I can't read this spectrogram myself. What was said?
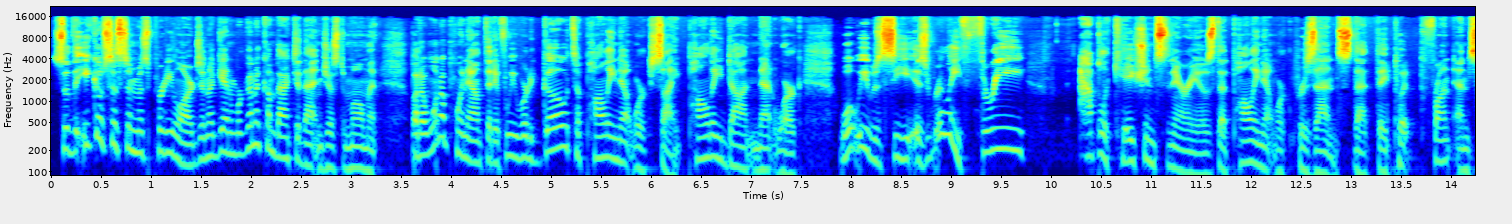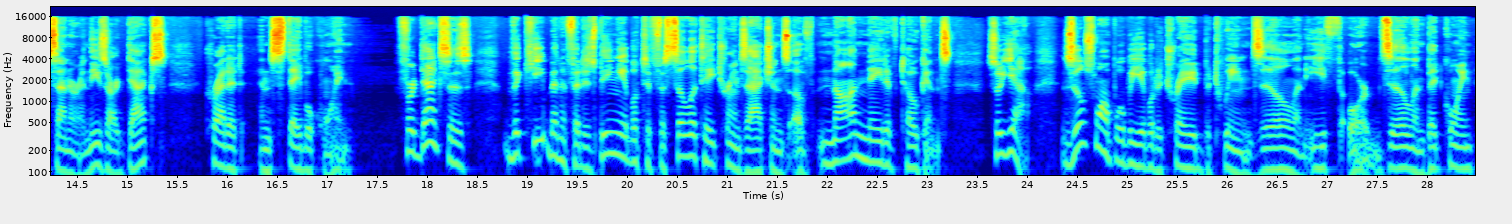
So the ecosystem is pretty large, and again, we're going to come back to that in just a moment. But I want to point out that if we were to go to Poly Network site, poly.network, what we would see is really three application scenarios that Polynetwork presents that they put front and center, and these are DEX, credit, and stablecoin. For DEXs, the key benefit is being able to facilitate transactions of non-native tokens. So yeah, ZilSwap will be able to trade between ZIL and ETH or ZIL and Bitcoin,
